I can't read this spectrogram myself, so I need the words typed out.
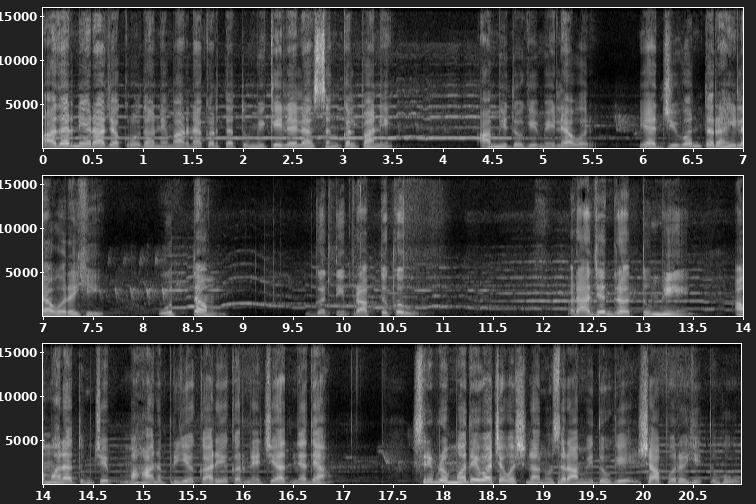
आदरणीय राजा क्रोधाने मारण्याकरता तुम्ही केलेल्या संकल्पाने आम्ही दोघे मेल्यावर या जिवंत राहिल्यावरही उत्तम गती प्राप्त करू. राजेंद्र तुम्ही आम्हाला तुमचे महान प्रिय कार्य करण्याची आज्ञा द्या. श्री ब्रह्मदेवाच्या वचनानुसार आम्ही दोघे शापरहित होऊ.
